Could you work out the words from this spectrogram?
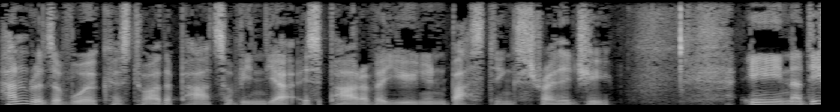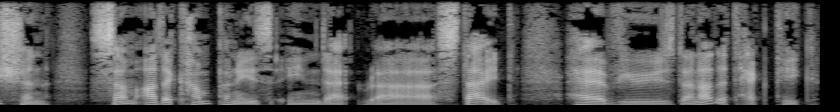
hundreds of workers to other parts of India as part of a union busting strategy. In addition, some other companies in that uh, state have used another tactic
